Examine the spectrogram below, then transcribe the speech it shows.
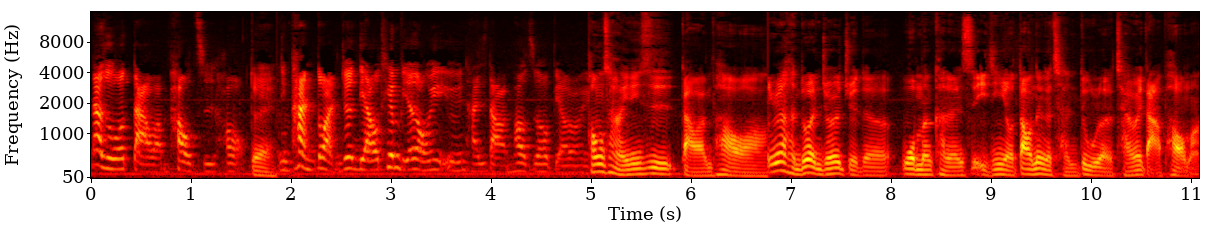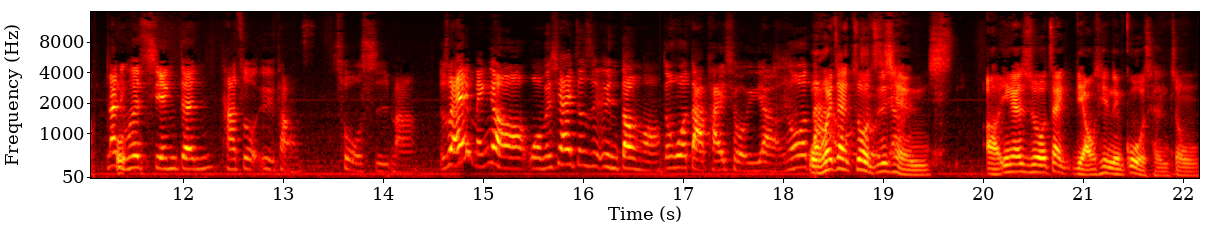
那如果打完炮之后，对，你判断就聊天比较容易晕，还是打完炮之后比较容易？通常一定是打完炮啊，因为很多人就会觉得我们可能是已经有到那个程度了才会打炮嘛。那你会先跟他做预防措施吗？就说哎、没有哦，我们现在就是运动哦，跟我打排球一样。跟我我会在做之前，样，呃，应该是说在聊天的过程中，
